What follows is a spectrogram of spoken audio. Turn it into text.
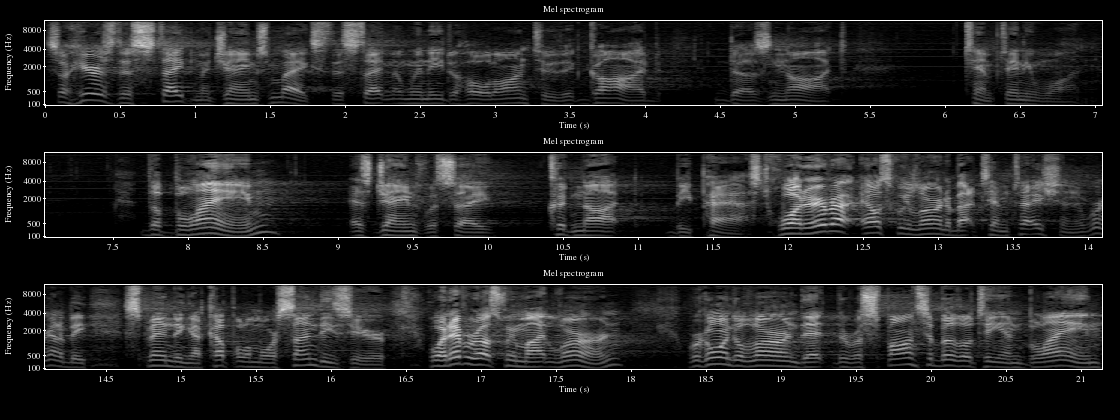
So here's this statement James makes, this statement we need to hold on to that God does not tempt anyone. The blame, as James would say, could not be passed. Whatever else we learn about temptation, we're going to be spending a couple of more Sundays here, whatever else we might learn, we're going to learn that the responsibility and blame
